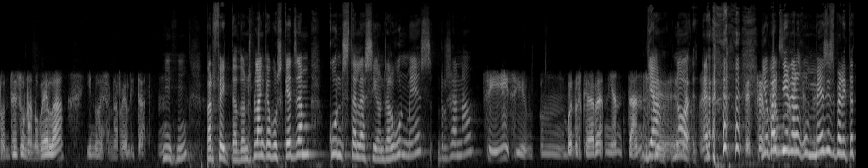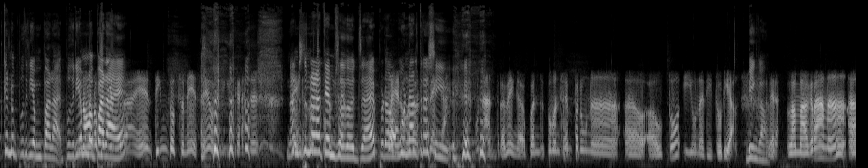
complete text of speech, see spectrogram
doncs és una novel·la i no és una realitat. Uh -huh. Perfecte, doncs Blanca Busquets amb Constel·lacions. Algun més, Rosana? Sí, sí. Mm, bueno, és que ara n'hi ha tants Ja, que... no, bueno, eh? Fem- jo vaig dir en algun mes, és veritat que no podríem parar, podríem no, no, no parar, eh? parar, eh? Tinc 12 més, eh? O sigui que... No ens Vinga, donarà doncs temps a comencem. 12, eh? Però algun altre sí. vinga, Un altre, vinga. Comencem per un autor i una editorial. Vinga. A veure, la Magrana ha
